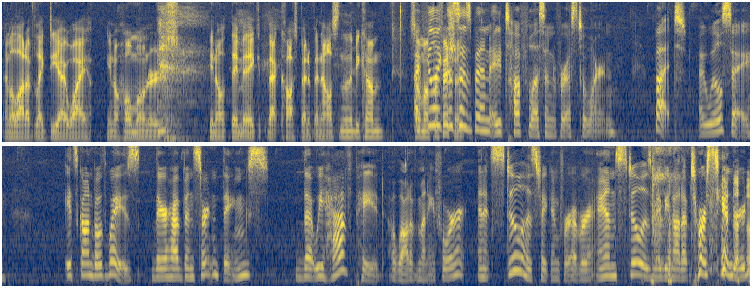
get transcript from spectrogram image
And a lot of like DIY, you know, homeowners, you know, they make that cost benefit analysis and then they become somewhat I feel like this has been a tough lesson for us to learn. But I will say, it's gone both ways. There have been certain things that we have paid a lot of money for, and it still has taken forever and still is maybe not up to our standard.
